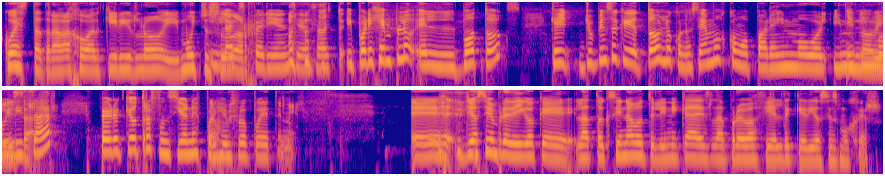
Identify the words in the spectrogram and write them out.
cuesta trabajo adquirirlo y mucho sudor. Y la experiencia, exacto. Y por ejemplo, el Botox, que yo pienso que todos lo conocemos como para inmovilizar, pero ¿qué otras funciones, por ejemplo, puede tener? Eh, yo siempre digo que la toxina botulínica es la prueba fiel de que Dios es mujer.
